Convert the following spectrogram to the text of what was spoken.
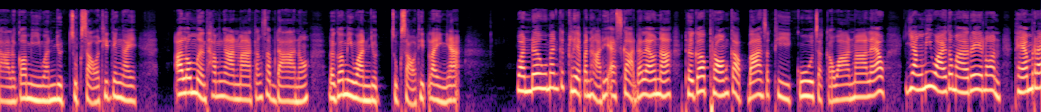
ดาห์แล้วก็มีวันหยุดศุกร์เสาร์อาทิตย์ยังไง อารมณ์เหมือนทำงานมาทั้งสัปดาห์เนาะแล้วก็มีวันหยุดศุกร์เสาร์อาทิตย์อะไรอย่างเงี้ย Wonder Woman ก็เคลียร์ปัญหาที่แอสการ์ดได้แล้วนะ เธอก็พร้อมกลับบ้านสักทีกู้จักรวาลมาแล้ว ยังไม่วายต้องมาเร่ร่อน แถมไร้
